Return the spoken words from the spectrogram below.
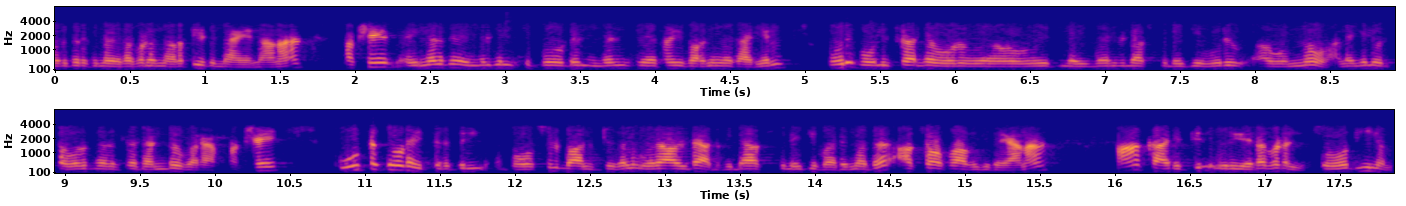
ഒരു തരത്തിലുള്ള ഇടപെടൽ നടത്തിയിട്ടില്ല എന്നാണ്. പക്ഷേ ഇന്നലത്തെ ഇന്റലിജൻസ് റിപ്പോർട്ടിൽ ഇന്റലിജൻസ് മേധാവി പറഞ്ഞ കാര്യം ഒരു പോലീസുകാരന്റെ വിലാസത്തിലേക്ക് ഒരു ഒന്നോ അല്ലെങ്കിൽ ഒരു സൗഹൃദ രണ്ടോ വരാം. പക്ഷേ കൂട്ടത്തോടെ ഇത്തരത്തിൽ പോസ്റ്റൽ ബാലറ്റുകൾ ഒരാളുടെ വിലാസത്തിലേക്ക് വരുന്നത് അസ്വാഭാവികതയാണ്. ആ കാര്യത്തിൽ ഒരു ഇടപെടൽ സ്വാധീനം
